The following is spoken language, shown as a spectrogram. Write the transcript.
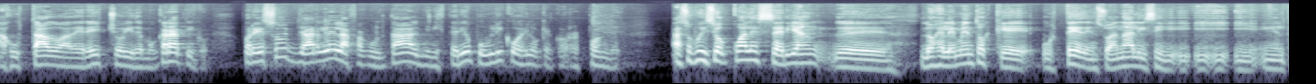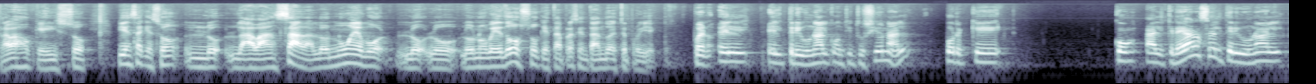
ajustado a derecho y democrático. Por eso darle la facultad al Ministerio Público es lo que corresponde. A su juicio, ¿cuáles serían eh, los elementos que usted en su análisis y, en el trabajo que hizo piensa que son la avanzada, lo nuevo, lo, novedoso que está presentando este proyecto? Bueno, el, Tribunal Constitucional, porque al crearse el Tribunal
